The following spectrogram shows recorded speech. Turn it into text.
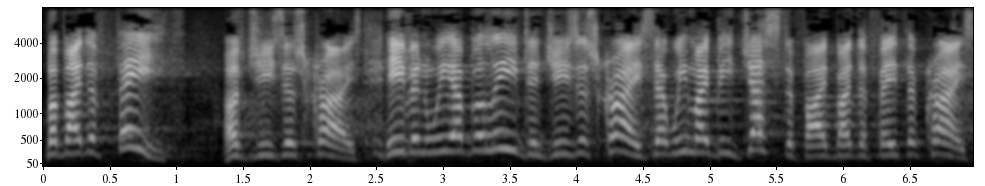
but by the faith of Jesus Christ. Even we have believed in Jesus Christ that we might be justified by the faith of Christ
